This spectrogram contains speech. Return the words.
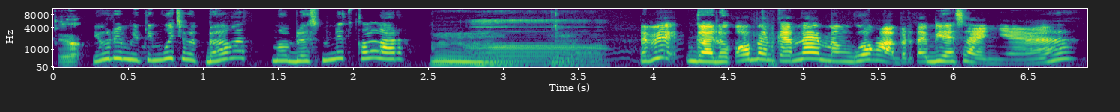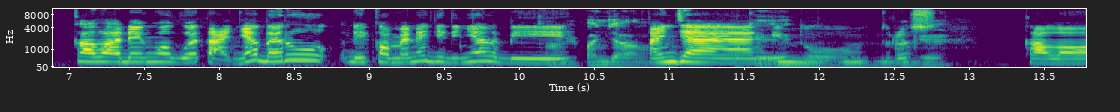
Ya. udah meeting gue cepet banget 15 menit kelar Hmm. hmm, tapi nggak ada komen karena emang gue nggak bertanya biasanya kalau ada yang mau gue tanya baru di komennya jadinya lebih lebih panjang. panjang Oke. gitu. Hmm, hmm, hmm, terus Oke. kalau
